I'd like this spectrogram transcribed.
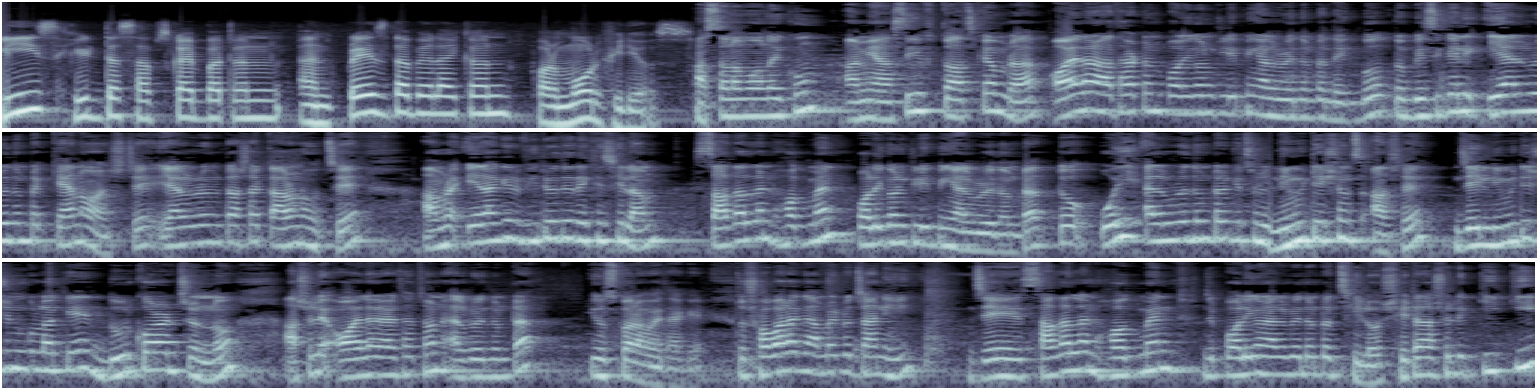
Please hit the subscribe button and press the bell icon for more videos আসসালামু আলাইকুম, আমি আসিফ। তো আজকে আমরা অয়েলার আথারটন পলিগন ক্লিপিং অ্যালগোরিদমটা দেখব। তো বেসিক্যালি এই অ্যালগোরিদমটা কেন আসছে? এই অ্যালগোরিদমটা আসার কারণ হচ্ছে, আমরা এর আগের ভিডিওতে দেখেছিলাম সাদারল্যান্ড হকম্যান পলিগন ক্লিপিং অ্যালগোরিদমটা তো ওই অ্যালগোরিদমটার কিছু লিমিটেশনস আছে যে লিমিটেশনগুলোকে দূর করার জন্য আসলে অয়েলার অ্যাথাথন অ্যালগোরিদমটা ইউজ করা হয়ে থাকে। তো সবার আগে আমরা একটু জানি যে সাদারল্যান্ড হগম্যান যে পলিগন অ্যালগোরিদমটা ছিল, সেটা আসলে কি কি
